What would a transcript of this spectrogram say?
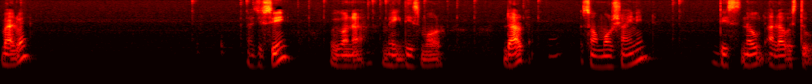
value. As you see we're gonna make this more dark some more shining. This node allows us to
